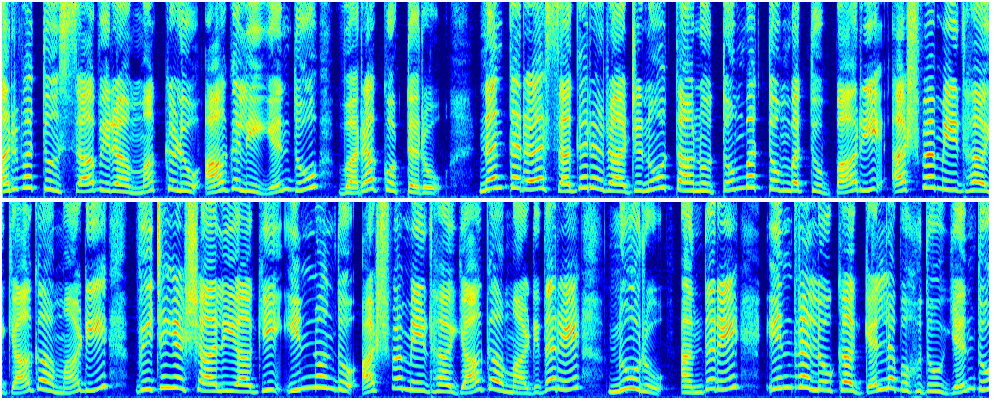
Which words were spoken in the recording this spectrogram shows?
ಅರವತ್ತು ಸಾವಿರ ಮಕ್ಕಳು ಆಗಲಿ ಎಂದು ವರ ಕೊಟ್ಟರು. ನಂತರ ಸಗರ ರಾಜನು ತಾನು ತೊಂಬತ್ತೊಂಬತ್ತು ಬಾರಿ ಅಶ್ವಮೇಧ ಯಾಗ ಮಾಡಿ ವಿಜಯಶಾಲಿಯಾಗಿ ಇನ್ನೊಂದು ಅಶ್ವಮೇಧ ಯಾಗ ಮಾಡಿದರೆ ನೂರು ಅಂದರೆ ಇಂದ್ರಲೋಕ ಗೆಲ್ಲಬಹುದು ಎಂದು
